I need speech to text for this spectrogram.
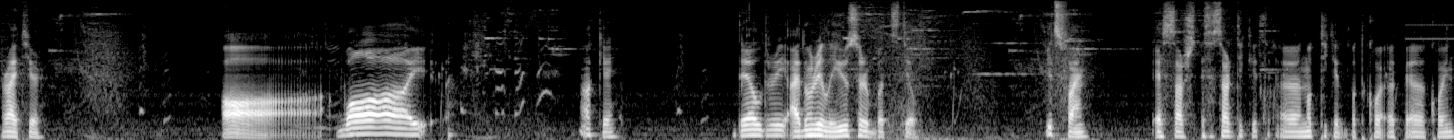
Right here. Oh, why? Okay. Deldry, I don't really use her, but still. It's fine. SR, SSR ticket, uh, not ticket, but co uh, uh, coin.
